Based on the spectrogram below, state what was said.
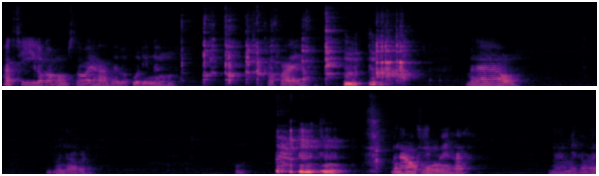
ผักชีแล้วก็หอมซอยค่ะ ใบมะกรูดนิดนึง เข้าไป มะนาวบีบมะนาวกันมะนาวแข็งหน่อยค่ะ น้ำไม่เท่าไหร่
